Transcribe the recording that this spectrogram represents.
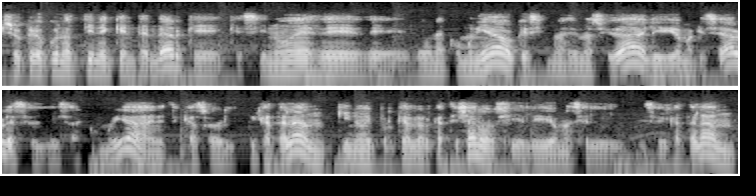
Yo creo que uno tiene que entender que que si no es de, una comunidad o que si no es de una ciudad, el idioma que se habla es el de esa comunidad, en este caso el, catalán. Aquí no hay por qué hablar castellano si el idioma es el, es el catalán.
